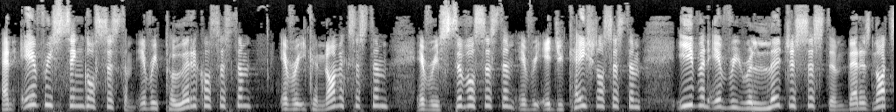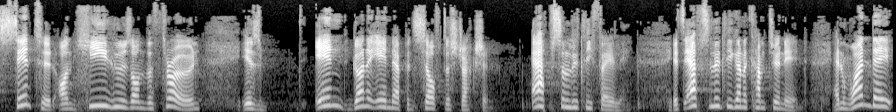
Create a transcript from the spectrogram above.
And every single system, every political system, every economic system, every civil system, every educational system, even every religious system that is not centered on He who is on the throne is going to end up in self destruction. Absolutely failing. It's absolutely going to come to an end. And one day,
